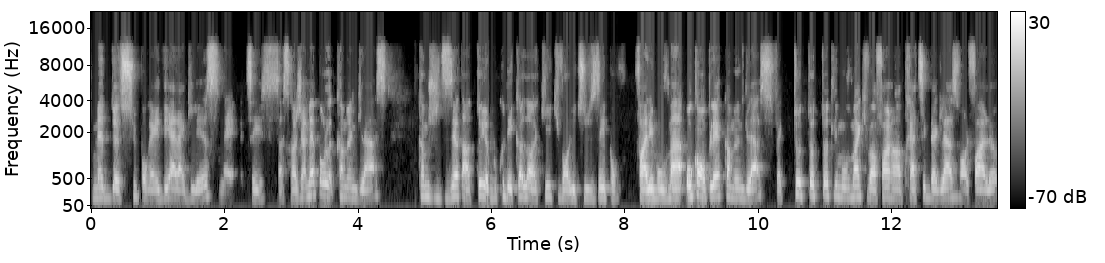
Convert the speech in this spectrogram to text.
mettre dessus pour aider à la glisse, mais ça ne sera jamais pour comme une glace. Comme je disais tantôt, il y a beaucoup d'écoles de hockey qui vont l'utiliser pour faire les mouvements au complet comme une glace. Fait que tous les mouvements qu'il va faire en pratique de glace vont le faire là.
